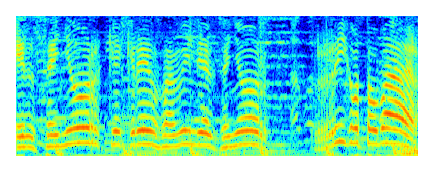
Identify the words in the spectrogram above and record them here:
el señor, ¿qué creen familia? El señor Rigo Tobar.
